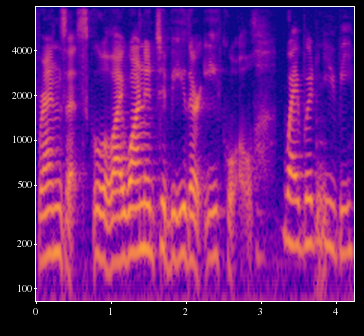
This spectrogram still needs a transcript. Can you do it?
friends at school. I wanted to be their equal. Why wouldn't you be?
